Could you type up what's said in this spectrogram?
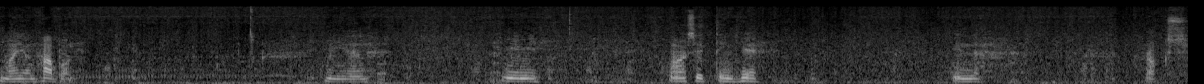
Majon Habon. Me and Mimi are sitting here in the rocks.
